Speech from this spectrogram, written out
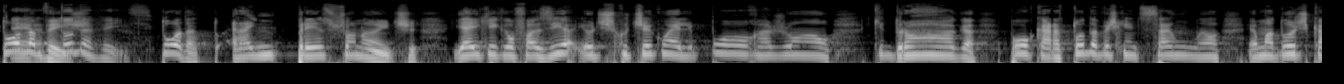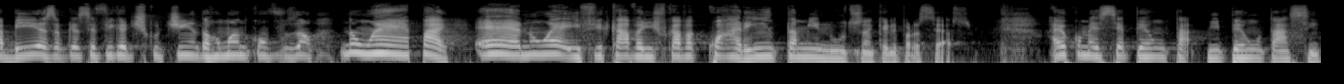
Toda Era, vez. Toda vez. Toda. Era impressionante. E aí o que, que eu fazia? Eu discutia com ele. Porra, João, que droga. Pô, cara, toda vez que a gente sai um- é uma dor de cabeça porque você fica discutindo, arrumando confusão. Não é, pai. É, não é. E ficava, a gente ficava 40 minutos naquele processo. Aí eu comecei a perguntar, me perguntar assim,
